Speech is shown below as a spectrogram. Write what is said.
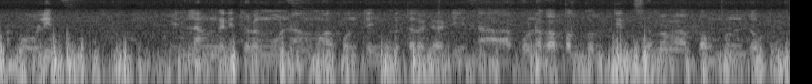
ako ulit. Yun lang ganito lang muna ang mga content ko talaga. Di na ako nakapag-content sa mga pambundok.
